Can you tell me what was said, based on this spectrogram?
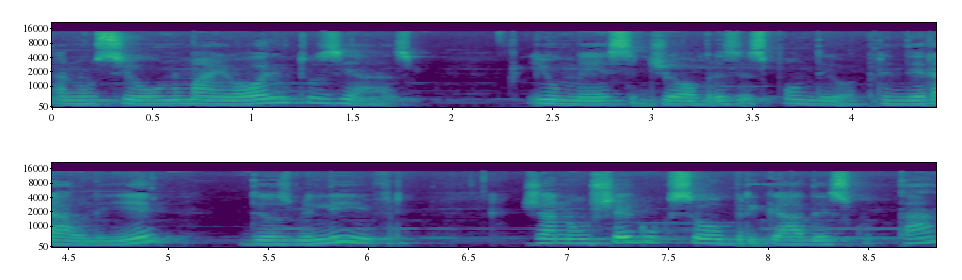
anunciou no maior entusiasmo. E o mestre de obras respondeu: Aprender a ler? Deus me livre. Já não chego que sou obrigado a escutar?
